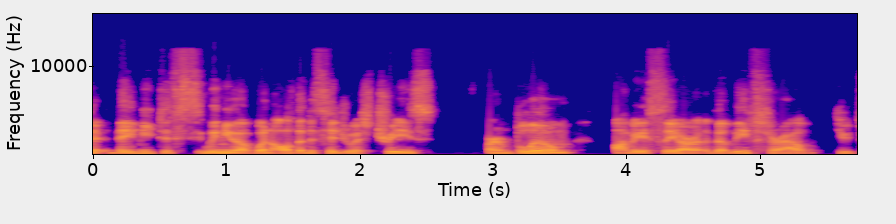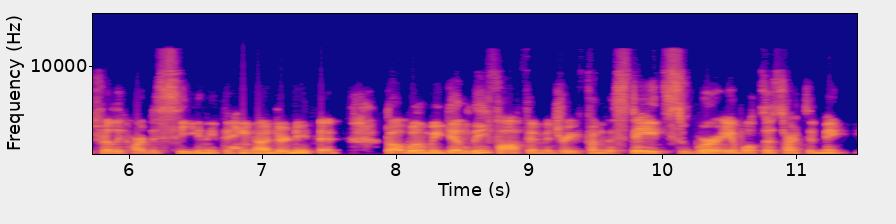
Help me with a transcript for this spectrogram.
they, they need to see, when you have, when all the deciduous trees are in bloom, obviously our the leaves are out. It's really hard to see anything underneath it. But when we get leaf off imagery from the states we're able to start to make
